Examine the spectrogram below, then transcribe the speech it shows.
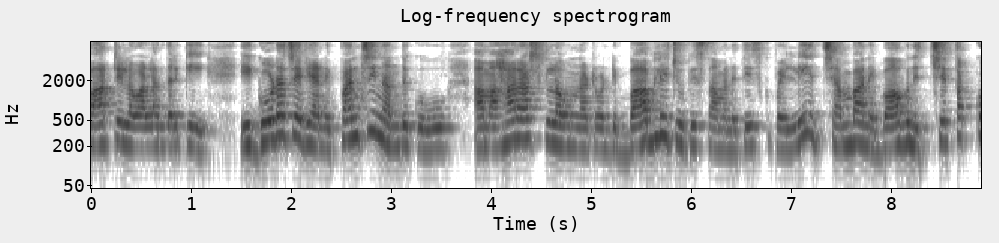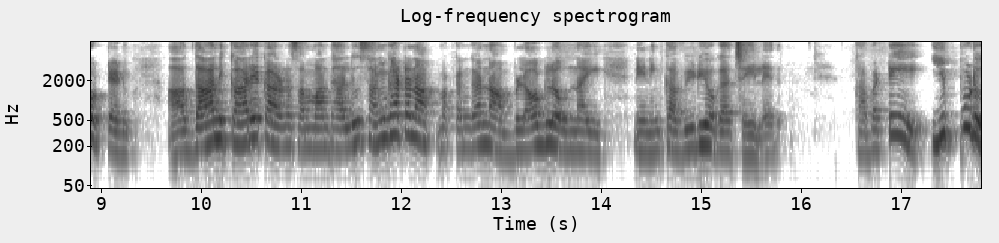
పార్టీల వాళ్ళందరికీ ఈ గూఢచర్యాన్ని పంచినందుకు ఆ మహారాష్ట్రలో ఉన్నటువంటి బాబ్లీ చూపిస్తామని తీసుకువెళ్ళి చెంబాని బాబుని చితక్కొట్టాడు. దాని కార్యకారణ సంబంధాలు సంఘటనాత్మకంగా నా బ్లాగ్లో ఉన్నాయి. నేను ఇంకా వీడియోగా చేయలేదు. కాబట్టి ఇప్పుడు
